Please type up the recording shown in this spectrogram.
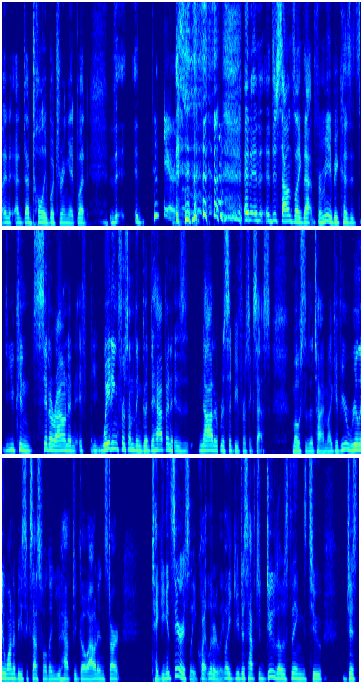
and I, am totally butchering it, but the, it, who cares? and it, it just sounds like that for me because it's you can sit around and if you, waiting for something good to happen is not a recipe for success most of the time. Like if you really want to be successful, then you have to go out and start taking it seriously, quite literally. Like you just have to do those things to just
